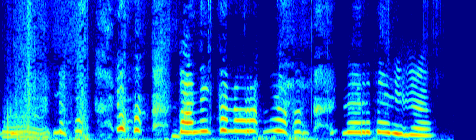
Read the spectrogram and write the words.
Dulu. Panik kan orangnya. Dari tadi dah.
